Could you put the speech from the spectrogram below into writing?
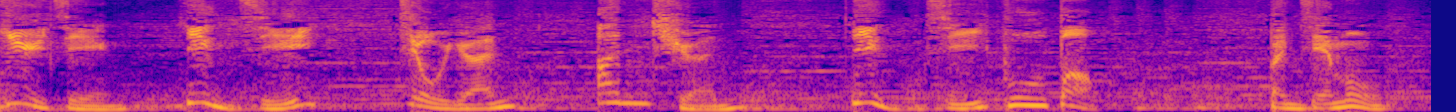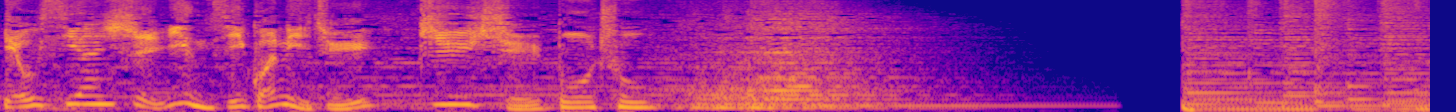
预警、应急、救援、安全，应急播报。本节目由西安市应急管理局支持播出。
